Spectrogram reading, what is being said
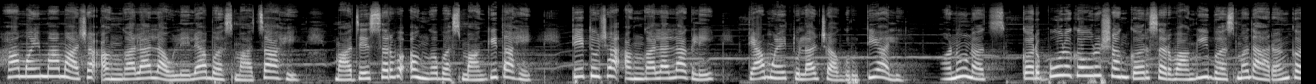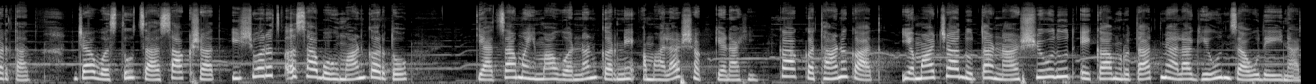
हा महिमा माझ्या अंगाला लावलेल्या भस्माचा आहे. माझे सर्व अंग भस्मांकित आहे. ते तुझ्या अंगाला लागले. त्यामुळे तुला जागृती आली. म्हणूनच कर्पूर गौरशंकर सर्वांगी भस्म धारण करतात. ज्या वस्तूचा साक्षात ईश्वरच असा बहुमान करतो त्याचा महिमा वर्णन करणे आम्हाला शक्य नाही. का कथानकात यमाच्या दूतांना शिवदूत एका मृतात्म्याला घेऊन जाऊ देईनात.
